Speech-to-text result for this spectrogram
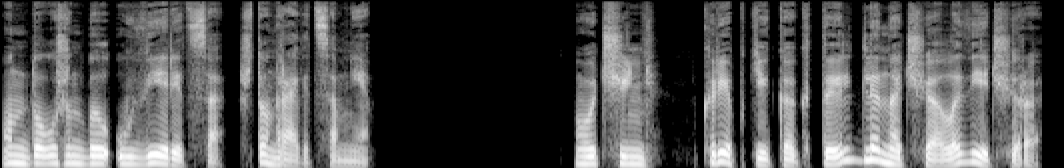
Он должен был увериться, что нравится мне. «Очень крепкий коктейль для начала вечера»,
